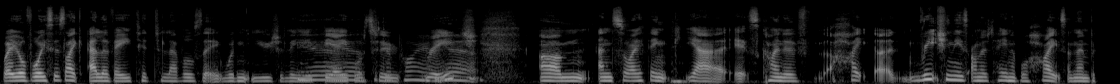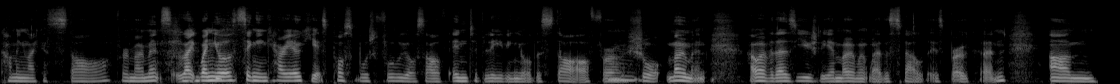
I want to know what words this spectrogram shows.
where your voice is like elevated to levels that it wouldn't usually yeah, be able yeah, to reach. Um, and so I think, yeah, it's kind of height, uh, reaching these unattainable heights and then becoming like a star for a moment. So, like when you're singing karaoke, it's possible to fool yourself into believing you're the star for Mm. a short moment. However, there's usually a moment where the spell is broken. Um,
